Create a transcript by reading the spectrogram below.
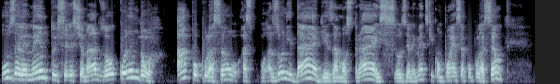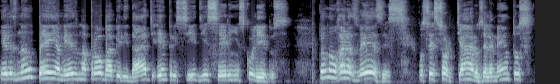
os elementos selecionados ou quando a população, as, as unidades amostrais, os elementos que compõem essa população, eles não têm a mesma probabilidade entre si de serem escolhidos. Então, não raras vezes, você sortear os elementos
